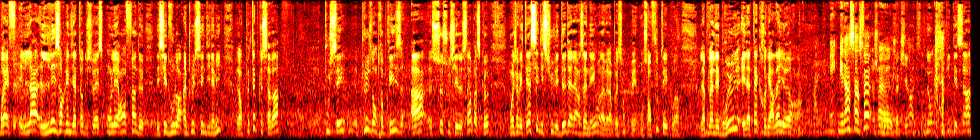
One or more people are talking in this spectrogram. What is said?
bref, là, les organisateurs du CES ont l'air enfin d'essayer de, vouloir impulser une dynamique. Alors peut-être que ça va pousser plus d'entreprises à se soucier de ça parce que moi j'avais été assez déçu les deux dernières années où on avait l'impression que mais on s'en foutait quoi. La planète brûle et la tech regarde ailleurs. Hein. Mais, dans ce sens-là, je... Oh, Jacques Chirac, ça. Non, j'ai piqué ça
